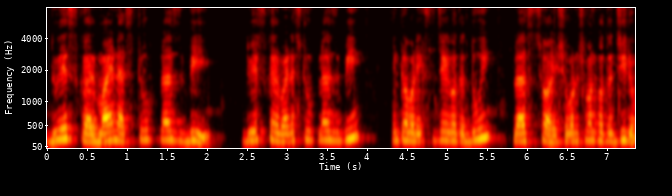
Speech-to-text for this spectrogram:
দুই square minus two plus b. দুই square minus two plus b into আবার এক্সের জায়গায় কত? দুই প্লাস ছয় সমান সমান কত? জিরো।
